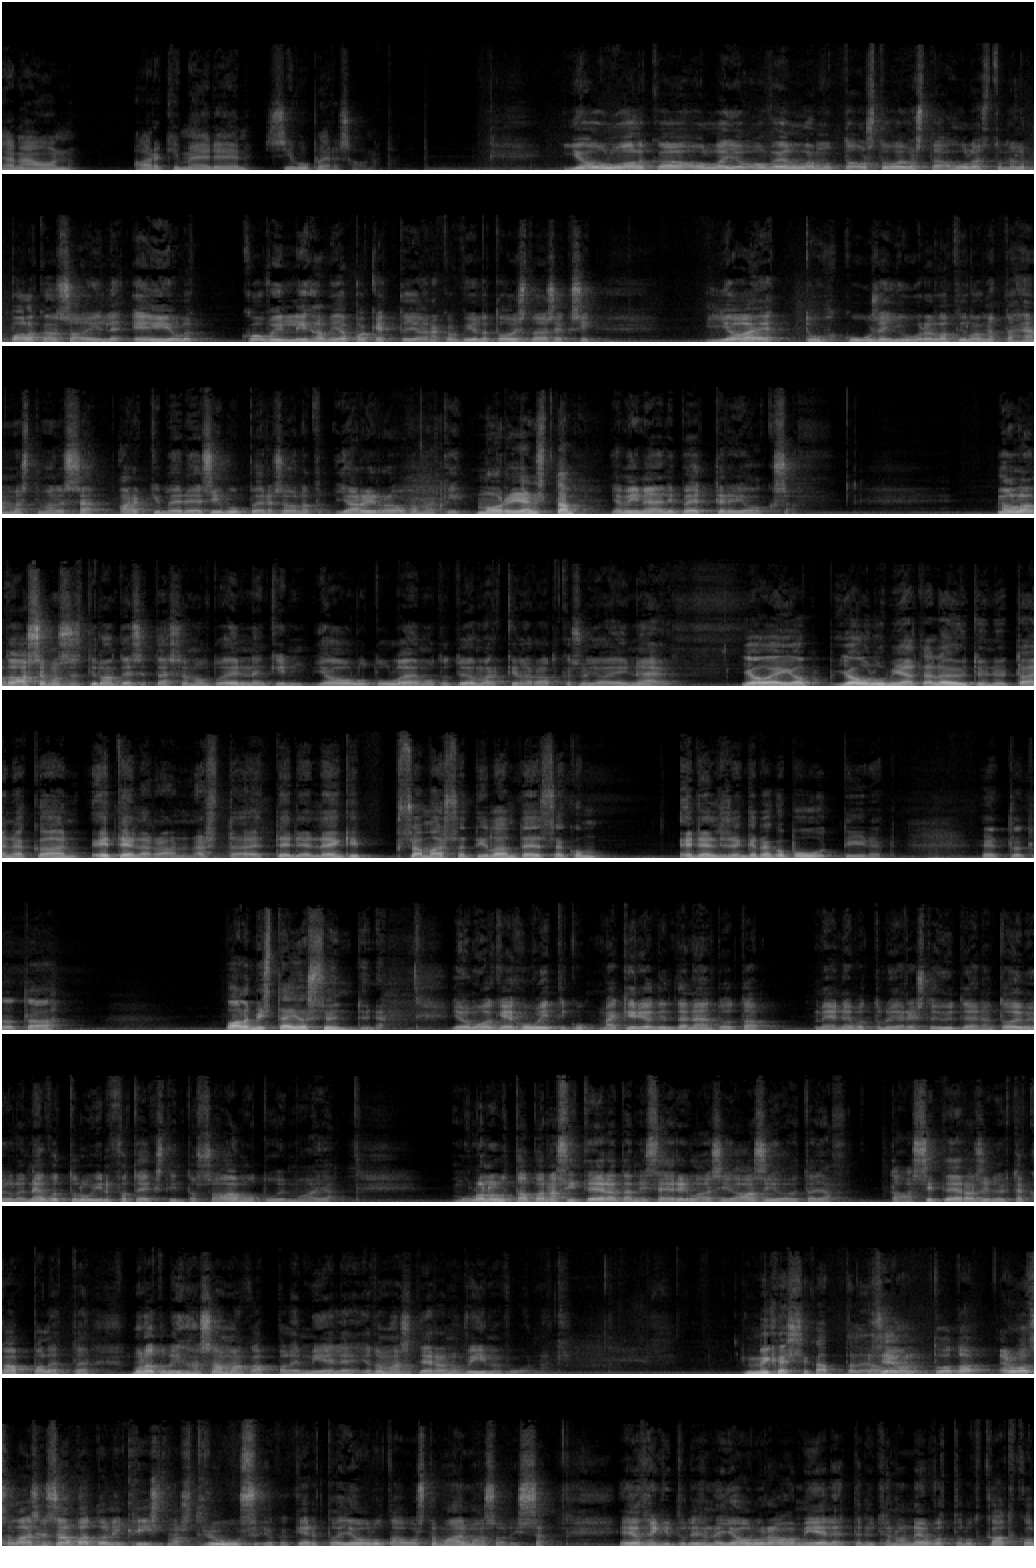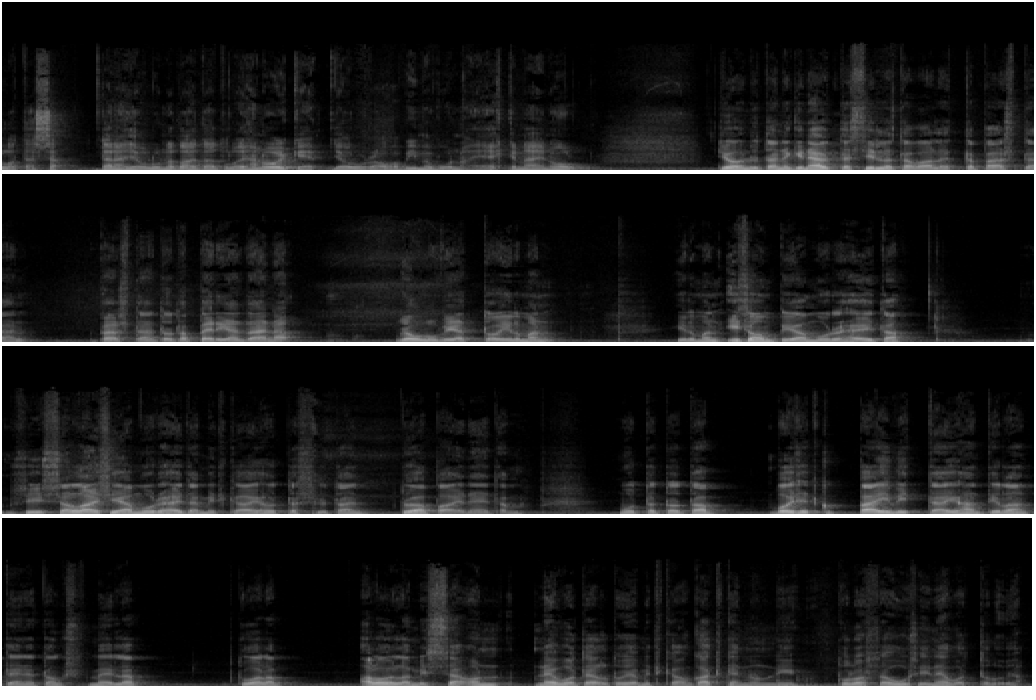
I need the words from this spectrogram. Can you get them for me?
Tämä on Arkimedeen sivupersoonat. Joulu alkaa olla jo ovella, mutta ostovoimasta huolestuneille palkansaajille ei ole kovin lihavia paketteja ainakaan vielä toistaiseksi jaettu. Kuusen juurella tilannetta hämmästämässä Arkkimedeen sivupersoonat Jari Rauhamäki. Morjensta. Ja minä eli Petteri Oksa. Me ollaan taas semmoisessa tilanteessa, että tässä on oltu ennenkin. Joulu tulee, mutta työmarkkinaratkaisuja ei näy. Joo, ei ole joulumieltä löytynyt ainakaan Etelärannasta. Että edelleenkin samassa tilanteessa kuin edellisen kerran, kun puhuttiin, että, että tota, valmista ei ole syntynyt. Joo, mä oikein huvitti, kun mä kirjoitin tänään tuota meidän neuvottelujärjestö YTN toimijoille neuvotteluinfotekstin tuossa aamutuimaa ja mulla on ollut tapana siteerata niissä erilaisia asioita ja taas siteerasin yhtä kappaletta ja mulla tuli ihan sama kappale mieleen, jota mä oon siteerannut viime vuonnakin. Mikä se kappale on? Se on tuota ruotsalaisen Sabatonin Christmas Truce, joka kertoo joulutauosta maailmansodissa. Ja jotenkin tuli sellainen joulurauha mieleen, että nythän on neuvottelut katkolla tässä tänä jouluna. Taitaa tulla ihan oikea joulurauha viime vuonna, ei ehkä näin ollut. Joo, nyt ainakin näyttää sillä tavalla, että päästään, päästään tuota perjantaina jouluviettoon ilman, ilman isompia murheita, siis sellaisia murheita, mitkä aiheuttaisi jotain työpaineita. Mutta tota, voisitko päivittää ihan tilanteen, että onko meillä tuolla aloilla, missä on neuvoteltu ja mitkä on katkennut, niin tulossa uusia neuvotteluja?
